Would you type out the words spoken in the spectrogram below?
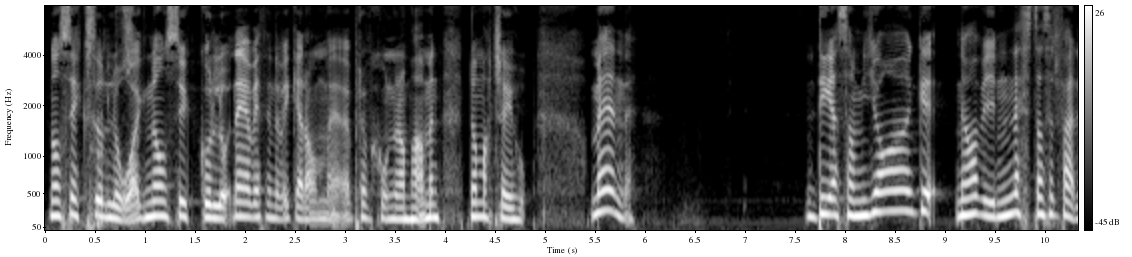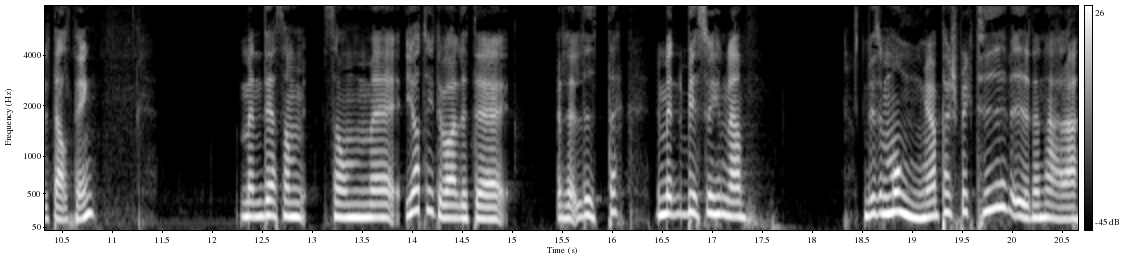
Någon sexolog, någon psykolog, nej jag vet inte vilka de eh, professioner de har, men de matchar ihop. Men det som jag, nu har vi ju nästan sett färdigt allting, men det som, som eh, jag tyckte var lite, eller lite, men det blir så himla, det är så många perspektiv i den här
